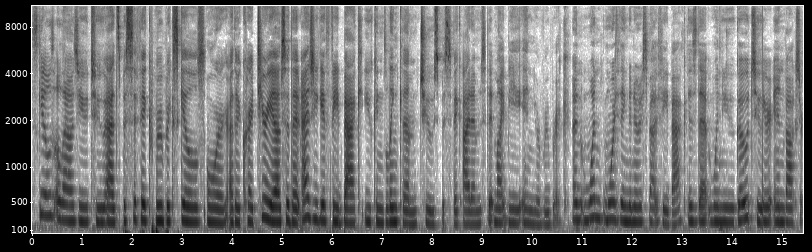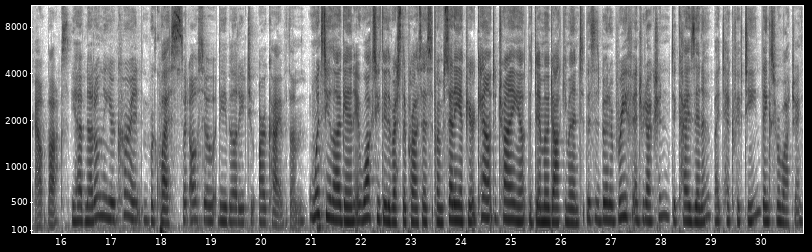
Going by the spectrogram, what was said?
Skills allows you to add specific rubric skills or or other criteria so that as you give feedback, you can link them to specific items that might be in your rubric. And one more thing to notice about feedback is that when you go to your inbox or outbox, you have not only your current requests, but also the ability to archive them. Once you log in, it walks you through the rest of the process from setting up your account to trying out the demo document. This has been a brief introduction to Kaizena by Tech15. Thanks for watching.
